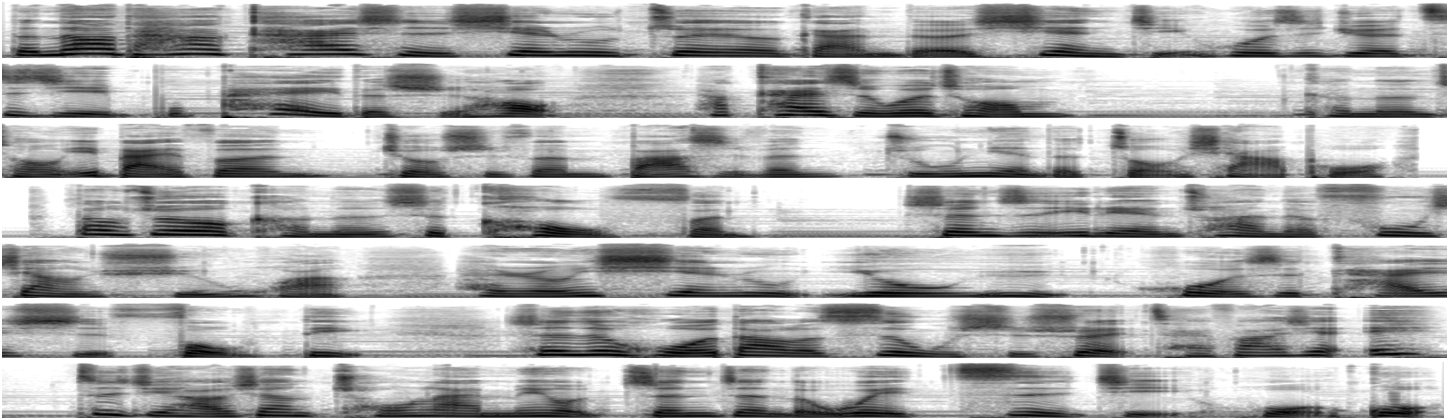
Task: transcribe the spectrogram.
等到他开始陷入罪恶感的陷阱，或者是觉得自己不配的时候，他开始会从可能从一百分、九十分、八十分，逐年的走下坡，到最后可能是扣分，甚至一连串的负向循环，很容易陷入忧郁，或者是开始否定，甚至活到了四五十岁才发现，哎，自己好像从来没有真正的为自己活过。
